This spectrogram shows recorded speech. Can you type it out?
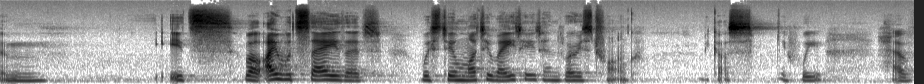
um, it's well. I would say that we're still motivated and very strong because if we have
